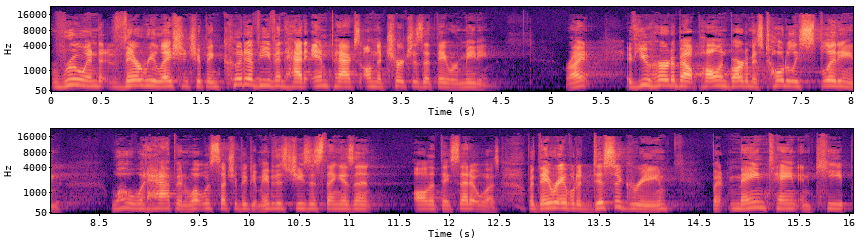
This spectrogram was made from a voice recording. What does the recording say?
ruined their relationship and could have even had impacts on the churches that they were meeting, right? If you heard about Paul and Barnabas totally splitting, whoa, what happened? What was such a big deal? Maybe this Jesus thing isn't all that they said it was. But they were able to disagree, but maintain and keep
